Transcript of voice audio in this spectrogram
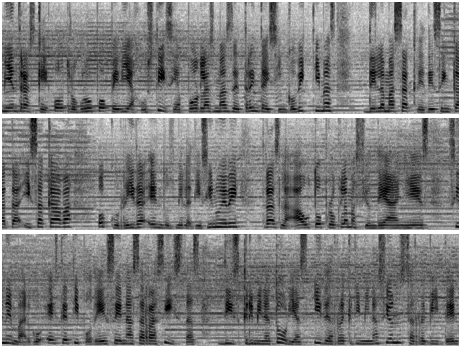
mientras que otro grupo pedía justicia por las más de 35 víctimas de la masacre de Sencata y Sacaba ocurrida en 2019 tras la autoproclamación de Áñez. Sin embargo, este tipo de escenas racistas, discriminatorias y de recriminación se repiten,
